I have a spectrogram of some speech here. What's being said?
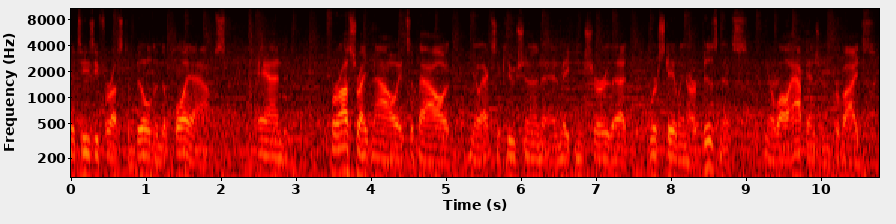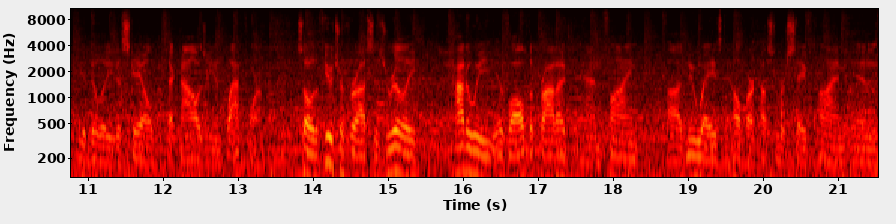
it's easy for us to build and deploy apps. And for us right now, it's about you know execution and making sure that we're scaling our business. You know, while App Engine provides the ability to scale the technology and platform. So the future for us is really how do we evolve the product and find uh, new ways to help our customers save time in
